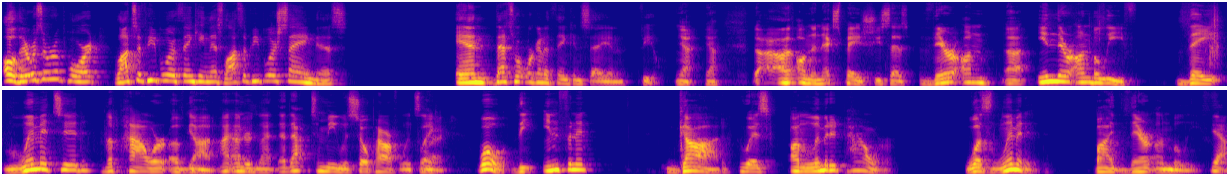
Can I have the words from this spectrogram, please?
oh, there was a report. Lots of people are thinking this, lots of people are saying this. And that's what we're going to think and say and feel. Yeah, yeah. Uh, on the next page, she says, "Their un, uh, in their unbelief, they limited the power of God." I Right. underlined that. That to me was so powerful. It's like, Right. whoa, the infinite God who has unlimited power was limited by their unbelief. Yeah.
